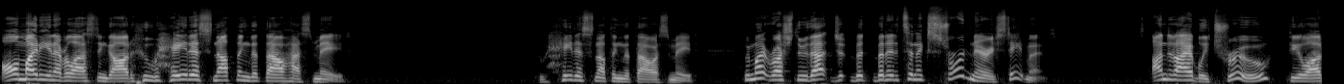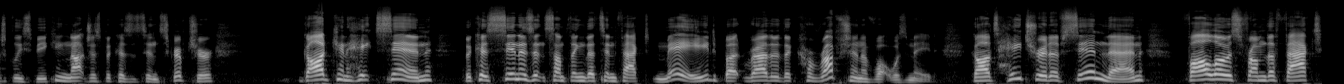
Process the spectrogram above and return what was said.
Almighty and everlasting God, who hatest nothing that thou hast made. Who hatest nothing that thou hast made. We might rush through that, but, but it's an extraordinary statement. It's undeniably true, theologically speaking, not just because it's in Scripture. God can hate sin because sin isn't something that's in fact made, but rather the corruption of what was made. God's hatred of sin then follows from the fact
